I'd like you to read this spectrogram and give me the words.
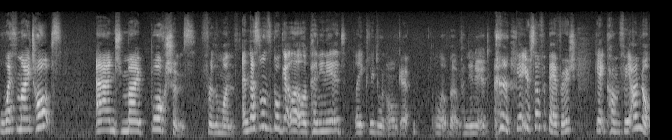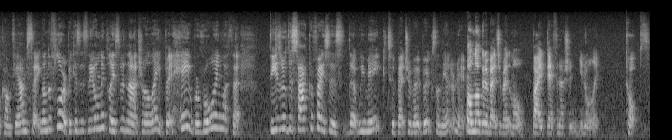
with my tops and my bottoms for the month. And this one's gonna get a little opinionated, like they don't all get a little bit opinionated. get yourself a beverage, get comfy. I'm not comfy, I'm sitting on the floor because it's the only place with natural light. But hey, we're rolling with it. These are the sacrifices that we make to bitch about books on the internet. Well, I'm not going to bitch about them all, by definition, you know, like tops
